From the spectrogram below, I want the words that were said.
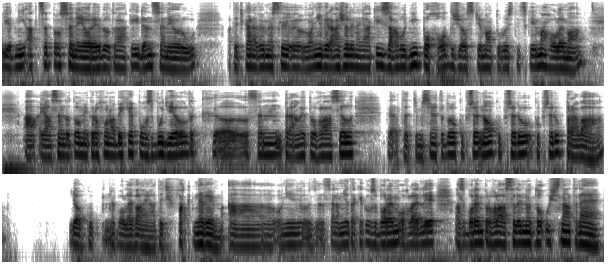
jedné akce pro seniory, byl to nějaký den seniorů, a teďka nevím, jestli oni vyráželi na nějaký závodní pochod, že jo, s těma turistickýma holema. A já jsem do toho mikrofonu, abych je povzbudil, tak jsem právě prohlásil, teď myslím, že to bylo kupřed, no, kupředu, kupředu pravá, jo, kup, nebo levá, já teď fakt nevím. A oni se na mě tak jako sborem ohlédli a sborem prohlásili, no to už snad ne.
